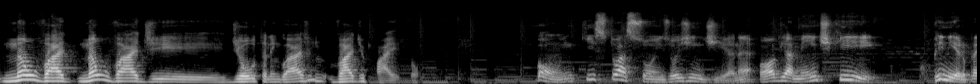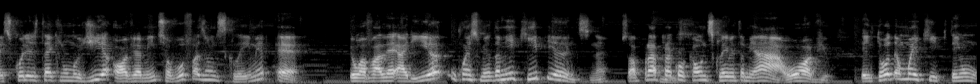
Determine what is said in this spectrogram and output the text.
não vá, não vá de, de outra linguagem, vá de Python? Bom, em que situações hoje em dia, né? Obviamente que, primeiro, para escolha de tecnologia, obviamente, só vou fazer um disclaimer, é eu avaliaria o conhecimento da minha equipe antes, né? Só para colocar um disclaimer também. Ah, óbvio, tem toda uma equipe, tem, um,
